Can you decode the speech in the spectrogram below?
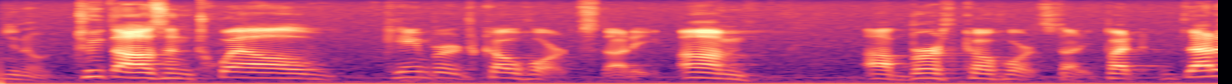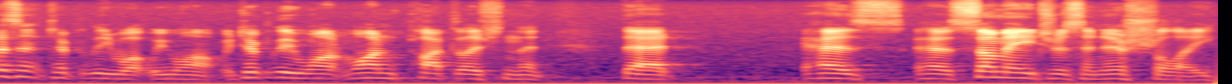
you know 2012 Cambridge cohort study, um, uh, birth cohort study. But that isn't typically what we want. We typically want one population that that has has some ages initially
